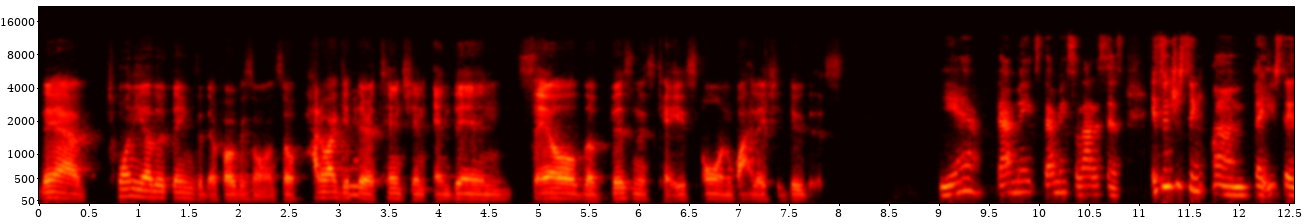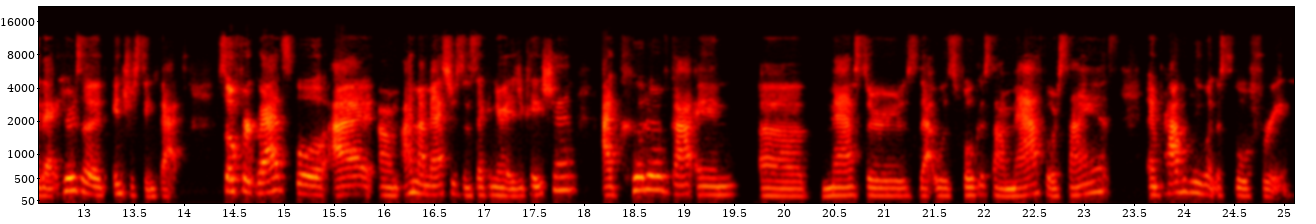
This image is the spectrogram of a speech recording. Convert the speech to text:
they have 20 other things that they're focused on. So how do I get their attention and then sell the business case on why they should do this? Yeah, that makes that makes a lot of sense. It's interesting um, that you say that. Here's an interesting fact. So for grad school, I um, I have my master's in secondary education. I could have gotten a master's that was focused on math or science, and probably went to school free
